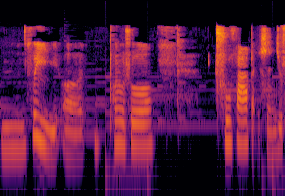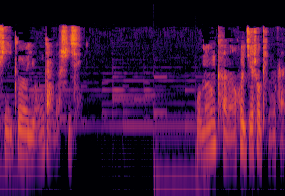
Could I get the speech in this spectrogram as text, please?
嗯，所以呃，朋友说。出发本身就是一个勇敢的事情，我们可能会接受平凡，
